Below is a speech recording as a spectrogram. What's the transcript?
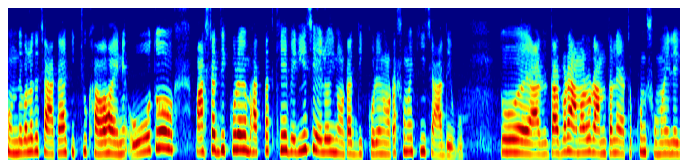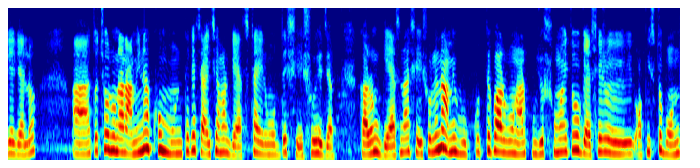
সন্ধেবেলা তো চাটা কিচ্ছু খাওয়া হয়নি। ও তো পাঁচটার দিক করে ভাত ভাত খেয়ে বেরিয়েছে, এলো ওই নটার দিক করে। নটার সময় কি চা দেবো? তো, আর তারপরে আমারও রামতলে এতক্ষণ সময় লেগে গেল। তো চলুন, আর আমি না খুব মন থেকে চাইছি আমার গ্যাসটা এর মধ্যে শেষ হয়ে যাক। কারণ গ্যাস না শেষ হলে না আমি বুক করতে পারব না। আর পুজোর সময় তো গ্যাসের অফিস তো বন্ধ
